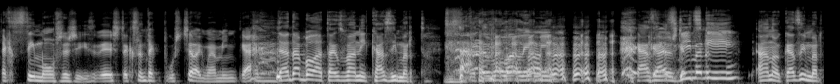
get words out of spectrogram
tak s tým môžeš ísť, vieš. Tak som tak púšťala k maminka. Dada bola tzv. kazimrt. To volali my. Kazimrt. Vždycky, áno, kazimrt.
